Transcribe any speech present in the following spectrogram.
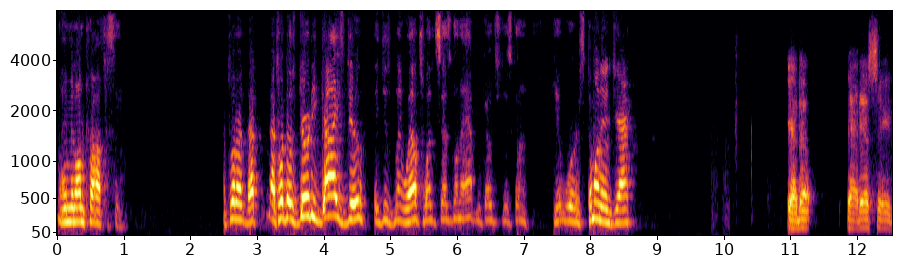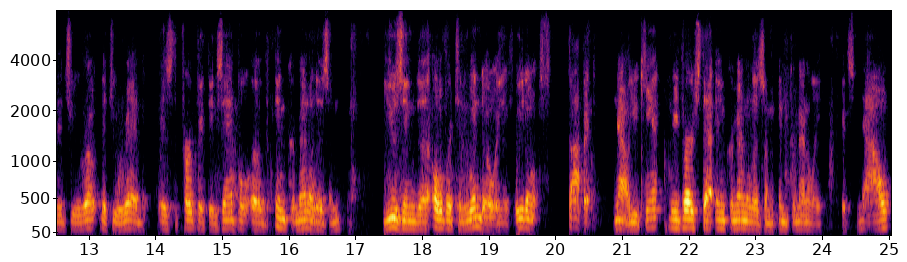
Blame it on prophecy. That's what that, that's what those dirty guys do. They just blame. Well, it's what it says going to happen. Coach, it's just going to get worse. Come on in, Jack. Yeah, that that essay that you wrote that you read is the perfect example of incrementalism using the Overton window. And if we don't stop it now, you can't reverse that incrementalism incrementally. It's now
